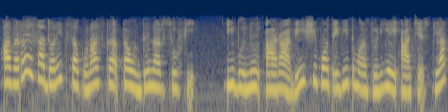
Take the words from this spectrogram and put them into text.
Averroes a dorit să cunoască pe un tânăr sufi. Ibn Arabi și potrivit mărturiei acestuia,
